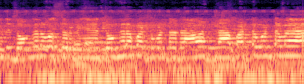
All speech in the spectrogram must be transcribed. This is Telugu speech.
మనకి దొంగలు వస్తారు. దొంగల పట్టుకుంటా నా పట్టుకుంటావా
